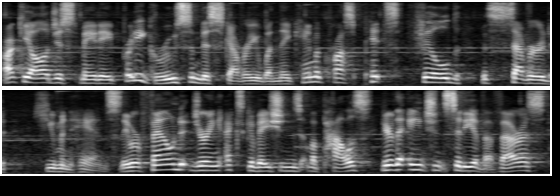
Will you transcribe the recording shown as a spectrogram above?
Archaeologists made a pretty gruesome discovery when they came across pits filled with severed human hands. They were found during excavations of a palace near the ancient city of Avaris.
